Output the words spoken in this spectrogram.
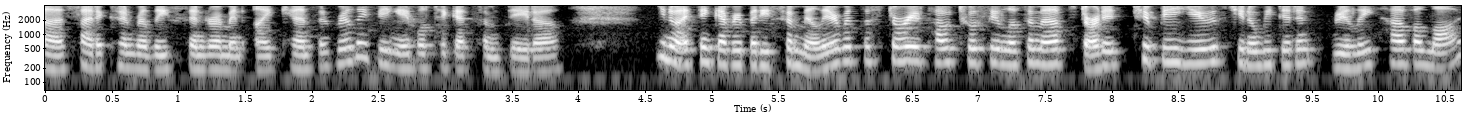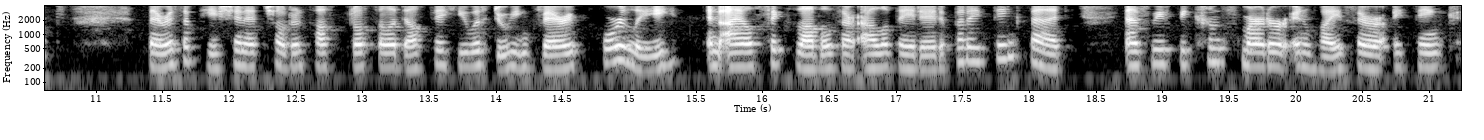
uh, cytokine release syndrome and ICANS and really being able to get some data. You know, I think everybody's familiar with the story of how tocilizumab started to be used. You know, we didn't really have a lot there was a patient at Children's Hospital Philadelphia. He was doing very poorly, and IL 6 levels are elevated. But I think that as we've become smarter and wiser, I think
